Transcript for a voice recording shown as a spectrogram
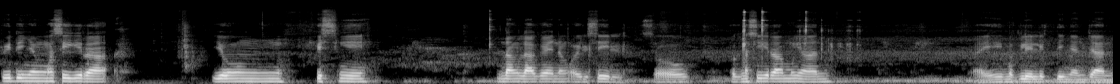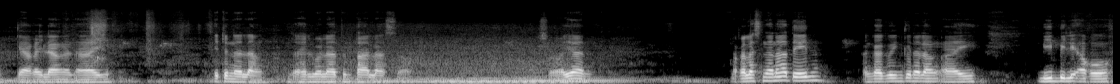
pwede niyang masira yung pisngi ng lagay ng oil seal. So, pag nasira mo yan ay maglilik din yan dyan. Kaya kailangan ay ito na lang dahil wala itong talas. No? So, ayan. Nakalas na natin. Ang gagawin ko na lang ay bibili ako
